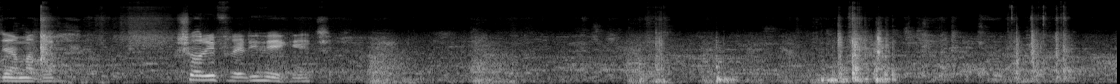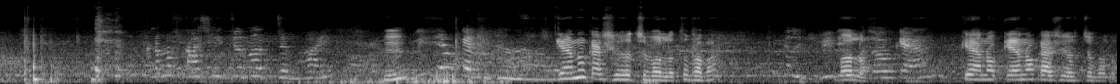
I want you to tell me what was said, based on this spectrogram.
যে আমাদের শরীফ রেডি হয়ে গিয়েছে আমার কাশির জন্য হচ্ছে ভাই হুম? কেন? কাশি হচ্ছে বলো তো বাবা? বলো। কেন কেন কাশি হচ্ছে বলো?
